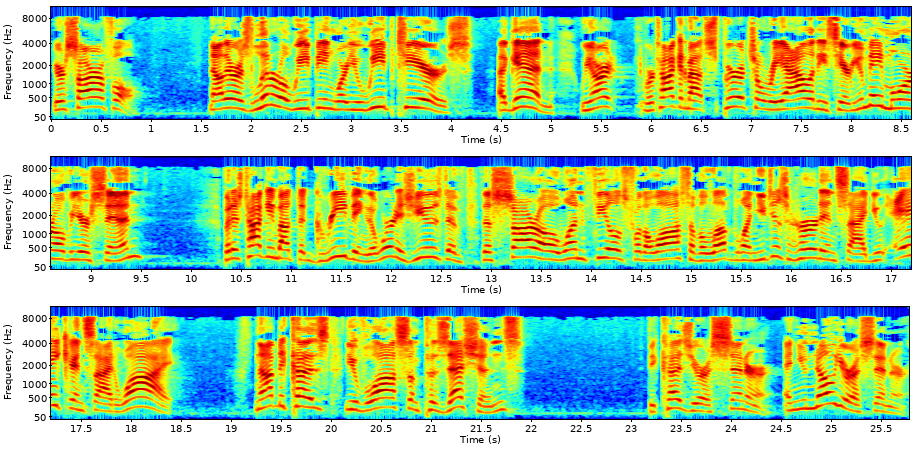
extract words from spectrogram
You're sorrowful. Now there is literal weeping where you weep tears. Again, we aren't, we're talking about spiritual realities here. You may mourn over your sin, but it's talking about the grieving. The word is used of the sorrow one feels for the loss of a loved one. You just hurt inside. You ache inside. Why? Not because you've lost some possessions, because you're a sinner. And you know you're a sinner.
